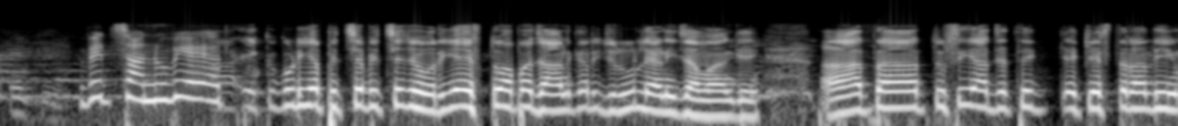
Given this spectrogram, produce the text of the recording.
ਵਿਦ ਸਾਨੂੰ ਵੀ ਇਹ- ਇੱਕ ਕੁੜੀ ਆ ਪਿੱਛੇ ਪਿੱਛੇ ਜੋ ਹੋ ਰਹੀ ਹੈ ਇਸ ਤੋਂ ਆਪਾਂ ਜਾਣਕਾਰੀ ਜ਼ਰੂਰ ਲੈਣੀ ਚਾਹਾਂਗੇ। ਆ ਤਾਂ ਤੁਸੀਂ ਅੱਜ ਇੱਥੇ ਕਿ- ਕਿਸ ਤਰ੍ਹਾਂ ਦੀ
